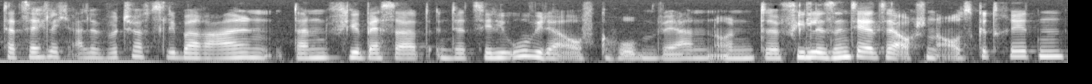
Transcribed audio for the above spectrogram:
tatsächlich alle Wirtschaftsliberalen dann viel besser in der CDU wieder aufgehoben werden. Und äh, viele sind ja jetzt ja auch schon ausgetreten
